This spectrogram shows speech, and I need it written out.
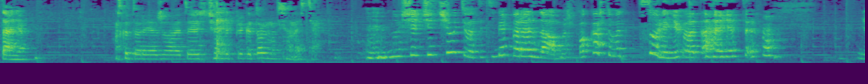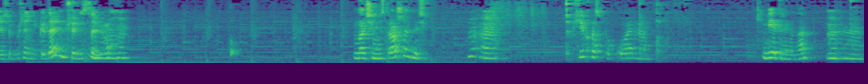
Таня, с которой я жила. Это я что-нибудь приготовлю, ну все, Настя. Ну еще чуть-чуть, вот и тебе пора замуж. Пока что вот соли не хватает. Я же больше никогда ничего не солю. Мгм. Ночью не страшно здесь? Мгм. Тихо, спокойно. Ветрено, да? Мгм.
